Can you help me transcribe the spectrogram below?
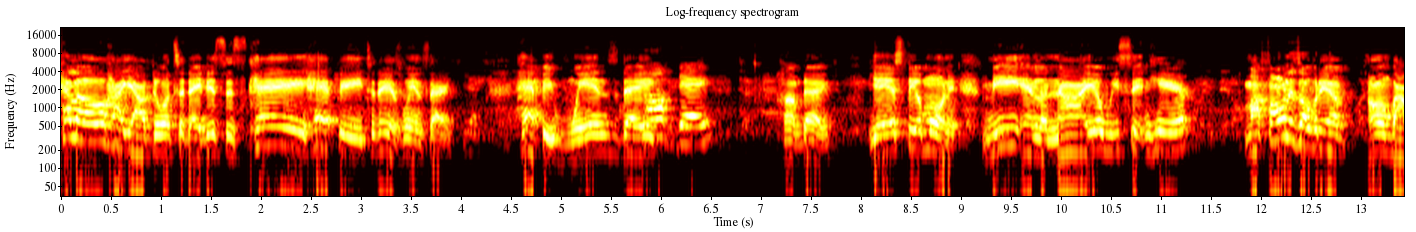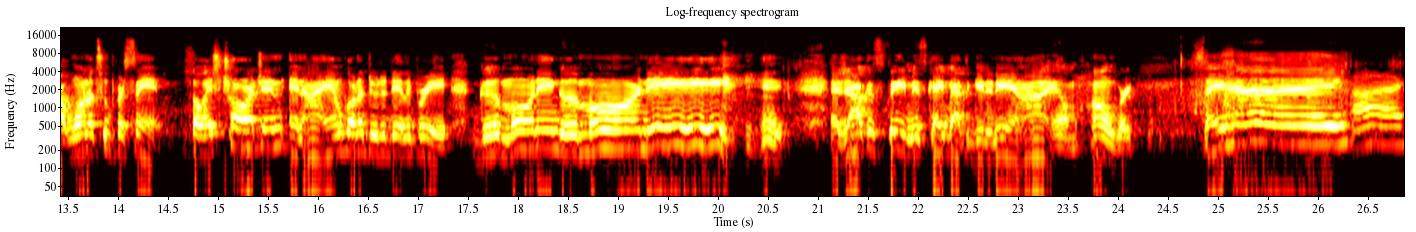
Hello, how y'all doing today? This is Kay. Happy, today is Wednesday. Yes. Happy Wednesday. Hump day. Hump day. Yeah, it's still morning. Me and Lanaya, we sitting here. My phone is over there on about 1 or 2%. So it's charging, and I am going to do the daily bread. Good morning, good morning. As y'all can see, Miss K about to get it in. I am hungry. Say hey. Hi.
